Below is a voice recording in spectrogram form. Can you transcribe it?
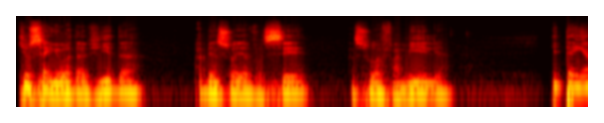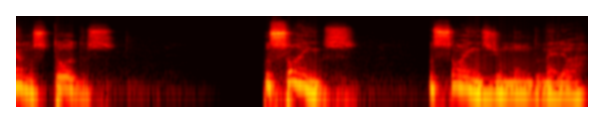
Que o Senhor da vida abençoe a você, a sua família, que tenhamos todos os sonhos, os sonhos de um mundo melhor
